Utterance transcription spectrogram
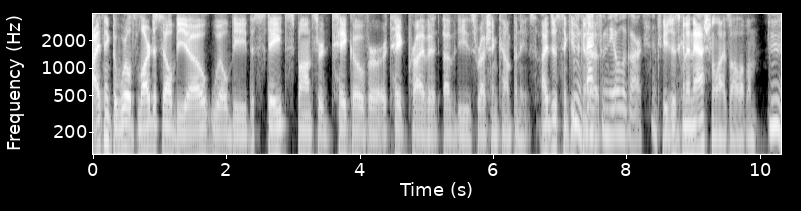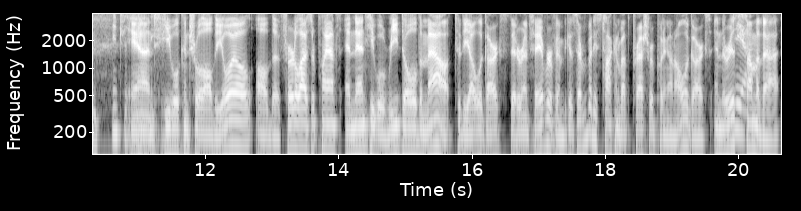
I think the world's largest LBO will be the state sponsored takeover or take private of these Russian companies. I just think he's mm, going to. Back from the oligarchs. He's just going to nationalize all of them. Mm, interesting. And he will control all the oil, all the fertilizer plants, and then he will redole them out to the oligarchs that are in favor of him because everybody's talking about the pressure we're putting on oligarchs, and there is yeah. some of that.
